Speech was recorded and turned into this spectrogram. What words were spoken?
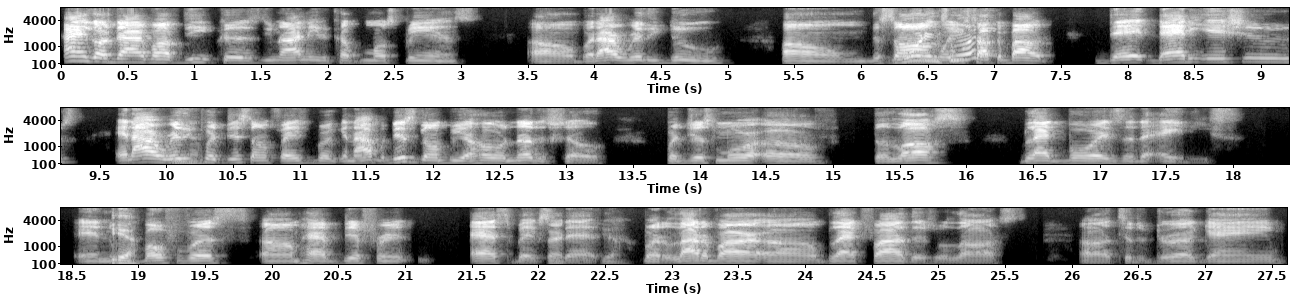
I ain't gonna dive off deep because you know I need a couple more spins. Um, but I really do. Um, the song where you talk about dad daddy issues, and I really yeah. put this on Facebook, and I this is gonna be a whole nother show, but just more of the lost black boys of the 80s and yeah. both of us um, have different aspects exactly. of that. Yeah. But a lot of our uh, black fathers were lost uh, to the drug game,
